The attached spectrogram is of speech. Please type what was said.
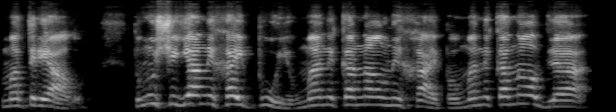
матеріалу, тому що я не хайпую. У мене канал не хайпа. У мене канал для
